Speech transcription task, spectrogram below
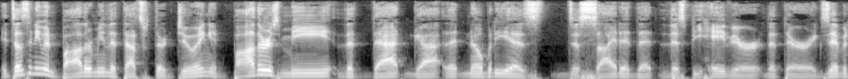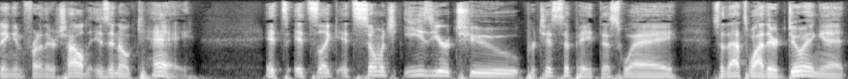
it doesn't even bother me that that's what they're doing. It bothers me that that guy that nobody has decided that this behavior that they're exhibiting in front of their child isn't okay. It's it's like it's so much easier to participate this way, so that's why they're doing it.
